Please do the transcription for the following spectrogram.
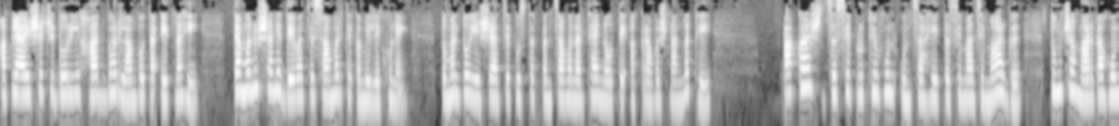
आपल्या आयुष्याची दोरी हातभर लांबवता येत नाही त्या मनुष्याने देवाचे सामर्थ्य कमी लेखू नये. तो म्हणतो येशयाचे पुस्तक पंचावन्न अध्याय नऊ ते अकरा वचनांमध्ये आकाश जसे पृथ्वीहून उंच आहे तसे माझे मार्ग तुमच्या मार्गाहून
